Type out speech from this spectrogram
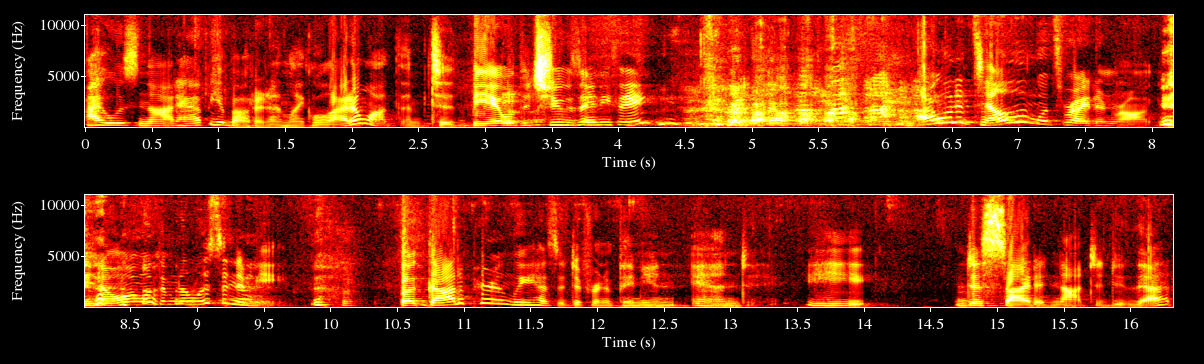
I was not happy about it. I'm like, well, I don't want them to be able to choose anything. I want to tell them what's right and wrong. You know, I want them to listen to me. But God apparently has a different opinion, and He decided not to do that.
